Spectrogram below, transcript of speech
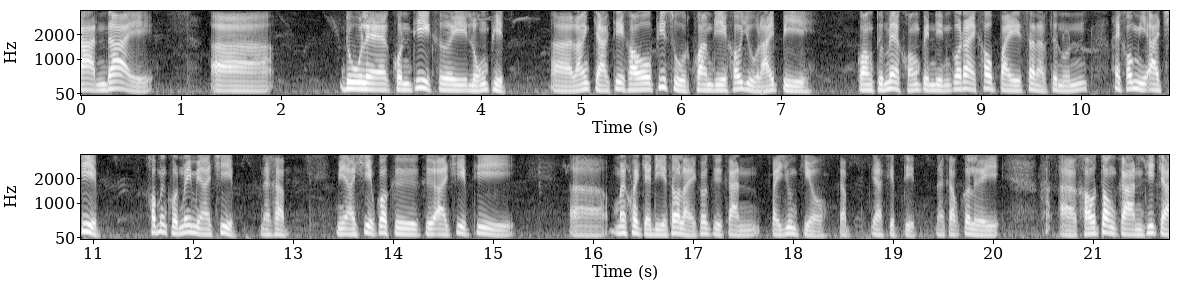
การได้ดูแลคนที่เคยหลงผิด หลังจากที่เขาพิสูจน์ความดีเขาอยู่หลายปี กองทุนแม่ของเป็นดินก็ได้เข้าไปสนับสนุนให้เขามีอาชีพ เขาเป็นคนไม่มีอาชีพนะครับมีอาชีพก็คือคืออาชีพที่ไม่ค่อยจะดีเท่าไหร่ก็คือการไปยุ่งเกี่ยวกับยาเสพติดนะครับ ก็เลยเขาต้องการที่จะ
